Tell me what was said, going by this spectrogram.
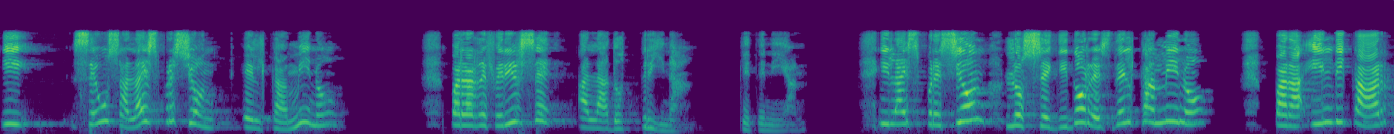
Y se usa la expresión el camino para referirse a la doctrina que tenían. Y la expresión los seguidores del camino para indicar,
